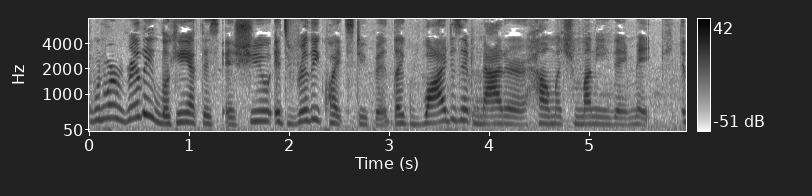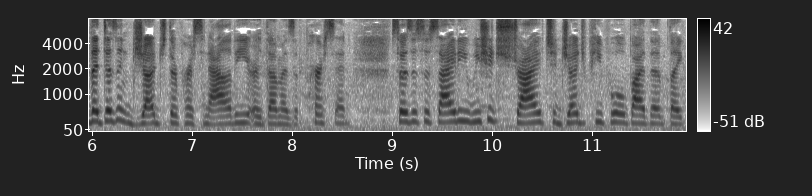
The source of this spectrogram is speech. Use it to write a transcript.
When we're really looking at this issue, it's really quite stupid. Like, why does it matter how much money they make? That doesn't judge their personality or them as a person. So, as a society, we should strive to judge people by the like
